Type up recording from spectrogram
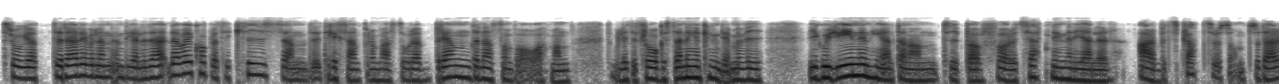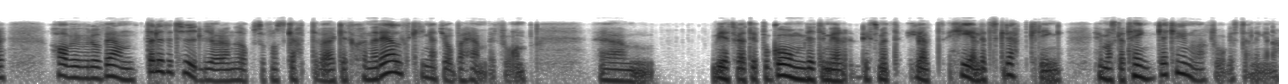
tror att det där är väl en, del, det, där, var ju kopplat till krisen, till exempel de här stora bränderna som var, att man, det var lite frågeställningar kring det, men vi, vi går ju in i en helt annan typ av förutsättning när det gäller arbetsplatser och sånt. Så där har vi väl att vänta lite tydliggörande också från Skatteverket generellt kring att jobba hemifrån. Um, vet vi att det är på gång lite mer liksom ett helt helhetsgrepp kring hur man ska tänka kring de här frågeställningarna.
